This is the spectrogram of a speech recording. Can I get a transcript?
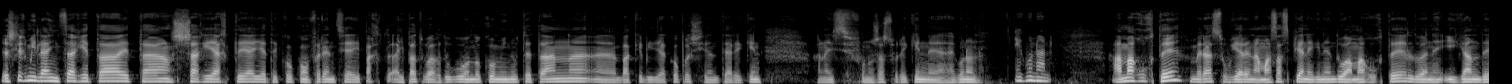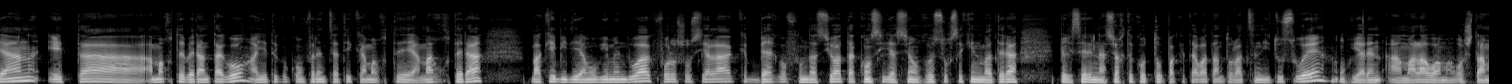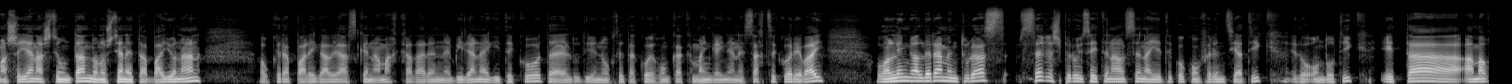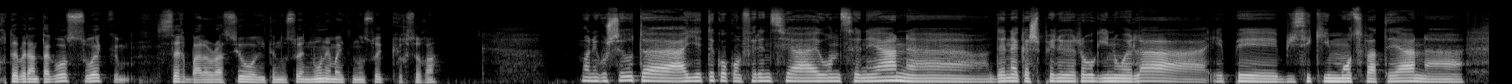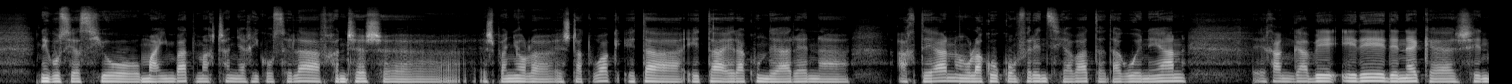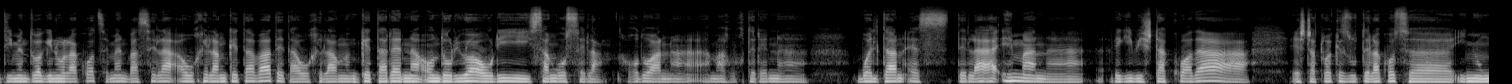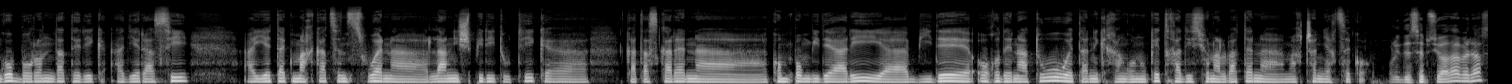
Esker mila intzageta eta sari artea jateko konferentzia aipatu behar dugu ondoko minutetan, eh, bake bideako presidentearekin, anaiz funusazurekin, eh, egunon? Egunon. Amag urte, beraz, ugiaren amazazpian eginen du amag urte, elduen igandean, eta amag urte berantago, aieteko konferentziatik amag urte, amag urtera, bake bidea mugimenduak, foro sozialak, bergo fundazioa eta konsiliazion resursekin batera, berizaren nazioarteko topaketa bat antolatzen dituzue, ugiaren amalau, amabosta, amaseian, asteuntan, donostian eta baionan, aukera paregabe azken amarkadaren bilana egiteko eta heldu diren urtetako egonkak main gainean ezartzeko ere bai. Odan lehen galdera menturaz, zer espero izaiten alzen aieteko konferentziatik edo ondotik eta ama urte berantago zuek zer balorazio egiten duzuen, nun emaiten duzuek kursora? Ba, nik uste dut, uh, aieteko konferentzia egon zenean, uh, denek espero ginuela, epe biziki motz batean, negoziazio main bat martxan jarriko zela frantses eh, espainola estatuak eta eta erakundearen eh, artean olako konferentzia bat dagoenean gabe ere denek eh, sentimentuak inolako atzemen bazela auge lanketa bat eta auge lanketaren ondorioa hori izango zela. Orduan hamar urteren eh, bueltan ez dela eman uh, begibistakoa da, estatuak ez dutelakoz uh, inungo borondaterik adierazi, haietek markatzen zuen uh, lan ispiritutik uh, katazkaren uh, konponbideari uh, bide ordenatu eta nik jango nuke tradizional baten uh, martxan jartzeko. Hori decepzioa da, beraz?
